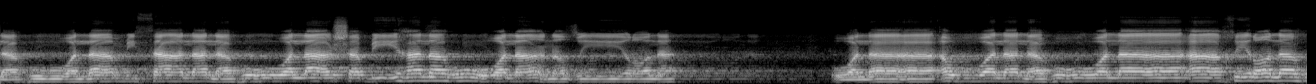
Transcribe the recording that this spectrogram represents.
له ولا مثال له ولا شبيه له ولا نظير له ولا اول له ولا اخر له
